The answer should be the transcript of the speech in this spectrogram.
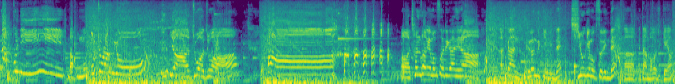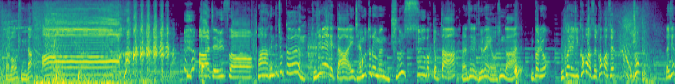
나쁘니? 나쁜 뭐 어쩌라고요? 야 좋아 좋아. 아. 어, 천성의 목소리가 아니라 약간 그런 느낌인데? 지옥의 목소리인데? 어, 일단 먹어줄게요. 자, 먹었습니다. 아, 아, 재밌어. 아, 근데 조금 조심해야겠다. 이 잘못 들어오면 죽을 수밖에 없다. 라는 생각이 드네요, 순간. 루카리오? 루카리오 지금 커버 왔어요, 커버 왔어요. 촉! 나이스?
